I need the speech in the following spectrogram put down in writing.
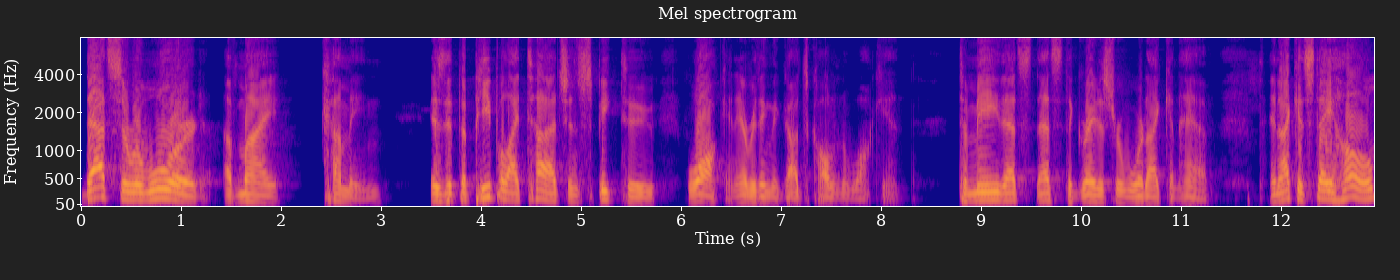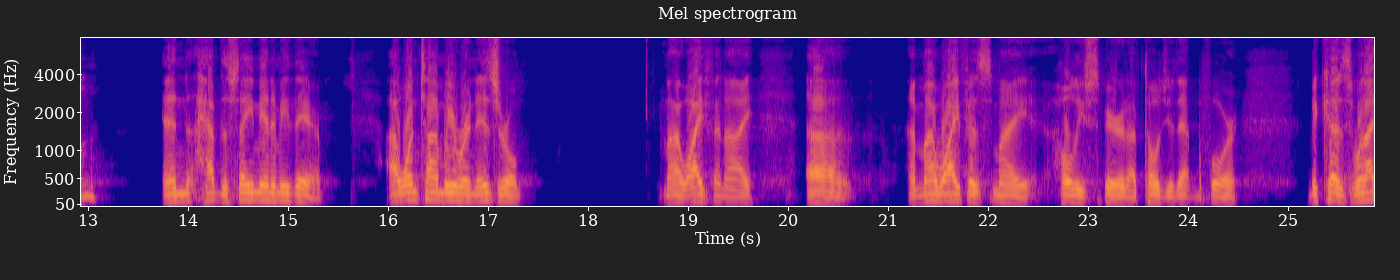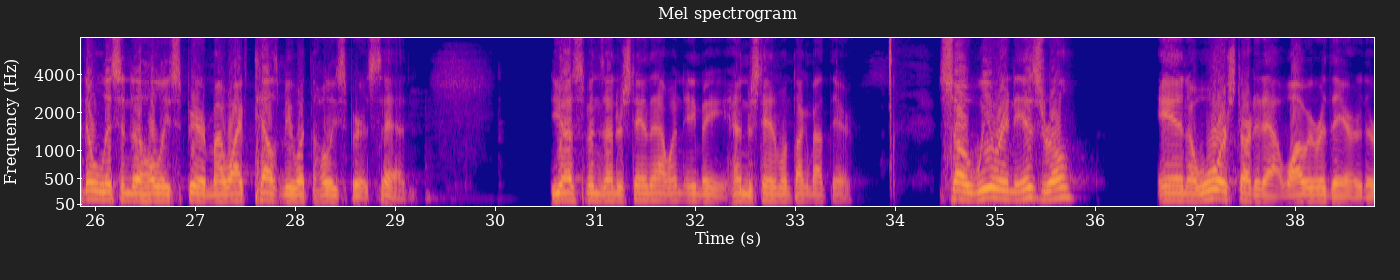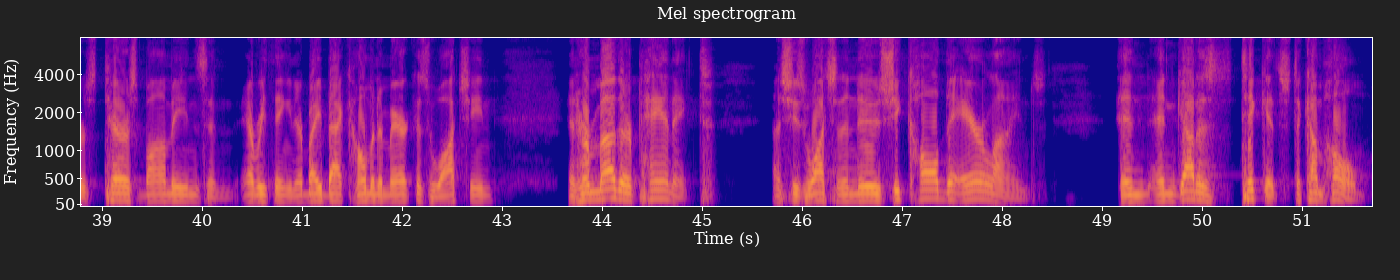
That's the reward of my coming, is that the people I touch and speak to walk in everything that God's called them to walk in. To me, that's, that's the greatest reward I can have. And I could stay home and have the same enemy there. Uh, one time we were in Israel, my wife and I, uh, and my wife is my Holy Spirit. I've told you that before. Because when I don't listen to the Holy Spirit, my wife tells me what the Holy Spirit said. Do you husbands understand that one? Anybody understand what I'm talking about there? So we were in Israel, and a war started out while we were there. There was terrorist bombings and everything, and everybody back home in America is watching. And her mother panicked. Uh, she's watching the news. She called the airlines and, and got us tickets to come home.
